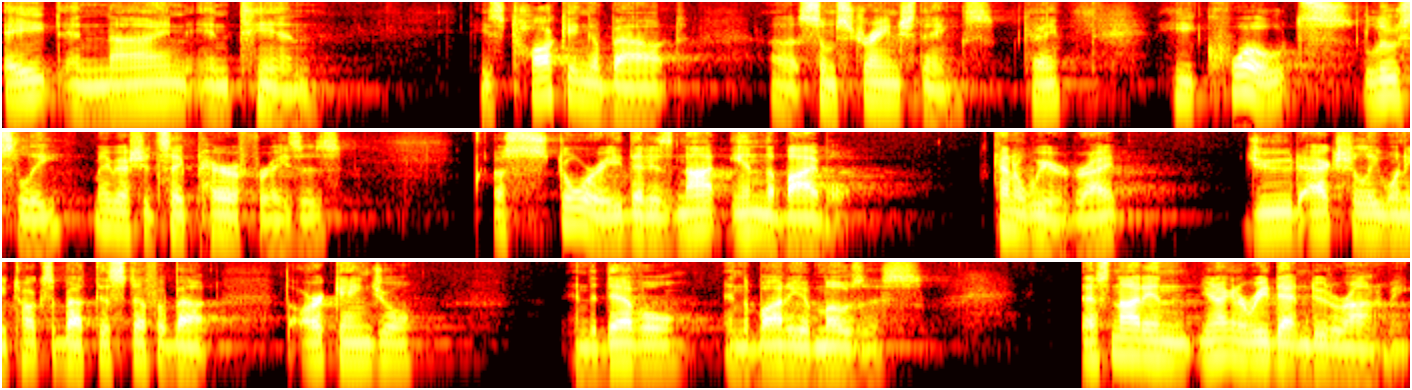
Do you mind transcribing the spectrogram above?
8 and 9 and 10, he's talking about uh, some strange things, okay? He quotes loosely, maybe I should say paraphrases, a story that is not in the Bible. Kind of weird, right? Jude actually, when he talks about this stuff about the archangel and the devil and the body of Moses. That's not in, you're not going to read that in Deuteronomy,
